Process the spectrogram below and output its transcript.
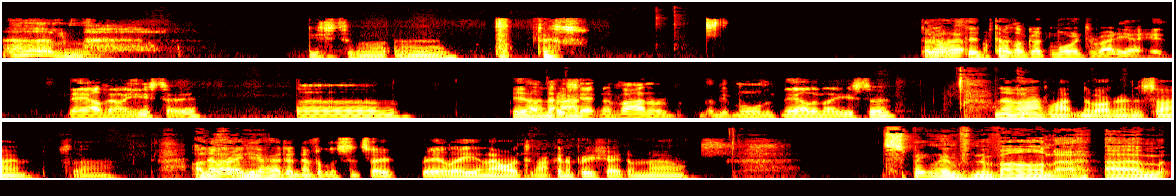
Um, used to. Um, This- you know, I, I suppose I've got more into Radiohead now than I used to. Um, yeah, I no, I, appreciate Nirvana a bit more now than I used to. no, I like Nirvana in the time. So I- no, um, Radiohead I never listened to really, and now I, I can appreciate them now. Speaking of Nirvana, um,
